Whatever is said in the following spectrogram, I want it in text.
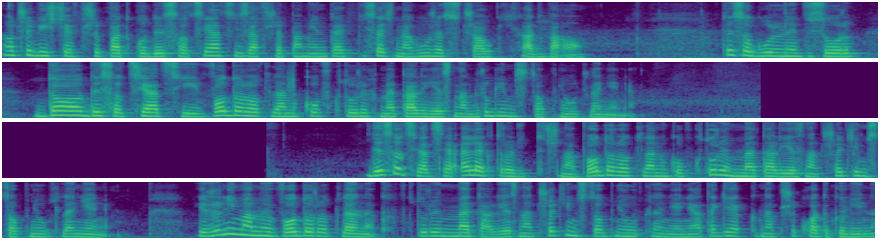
Oczywiście w przypadku dysocjacji zawsze pamiętaj pisać na górze strzałki H2O. To jest ogólny wzór do dysocjacji wodorotlenków, w których metal jest na drugim stopniu utlenienia. Dysocjacja elektrolityczna wodorotlenków, w którym metal jest na trzecim stopniu utlenienia. Jeżeli mamy wodorotlenek, w którym metal jest na trzecim stopniu utlenienia, tak jak na przykład glin,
